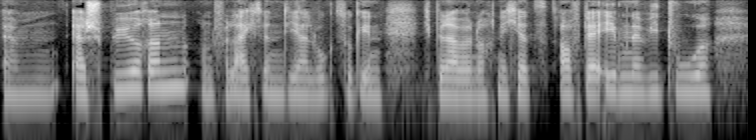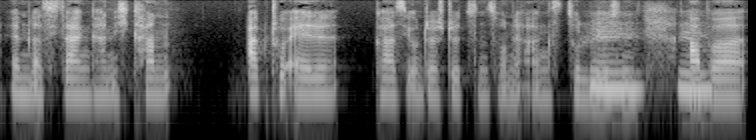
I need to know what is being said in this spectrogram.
ähm, erspüren und vielleicht in Dialog zu gehen. Ich bin aber noch nicht jetzt auf der Ebene wie du, ähm, dass ich sagen kann, ich kann aktuell quasi unterstützen, so eine Angst zu lösen. Mhm. Aber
